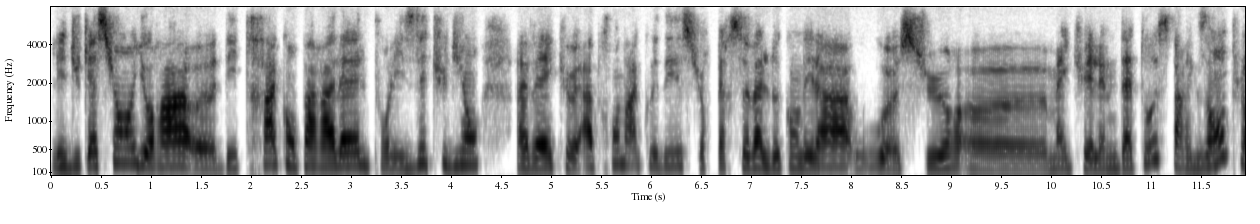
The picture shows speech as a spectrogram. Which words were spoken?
l'éducation. Il y aura des tracks en parallèle pour les étudiants avec apprendre à coder sur Perceval de Candela ou sur MyQLM Datos, par exemple.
